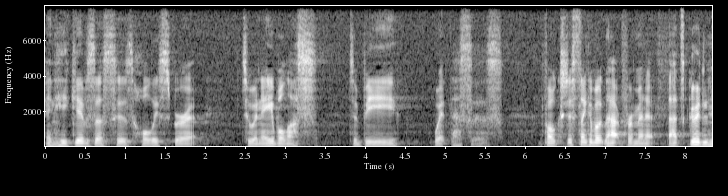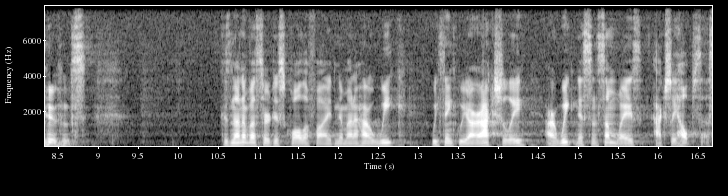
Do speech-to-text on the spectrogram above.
and He gives us His Holy Spirit to enable us to be witnesses. Folks, just think about that for a minute. That's good news. Because none of us are disqualified, no matter how weak we think we are. Actually, our weakness in some ways actually helps us.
